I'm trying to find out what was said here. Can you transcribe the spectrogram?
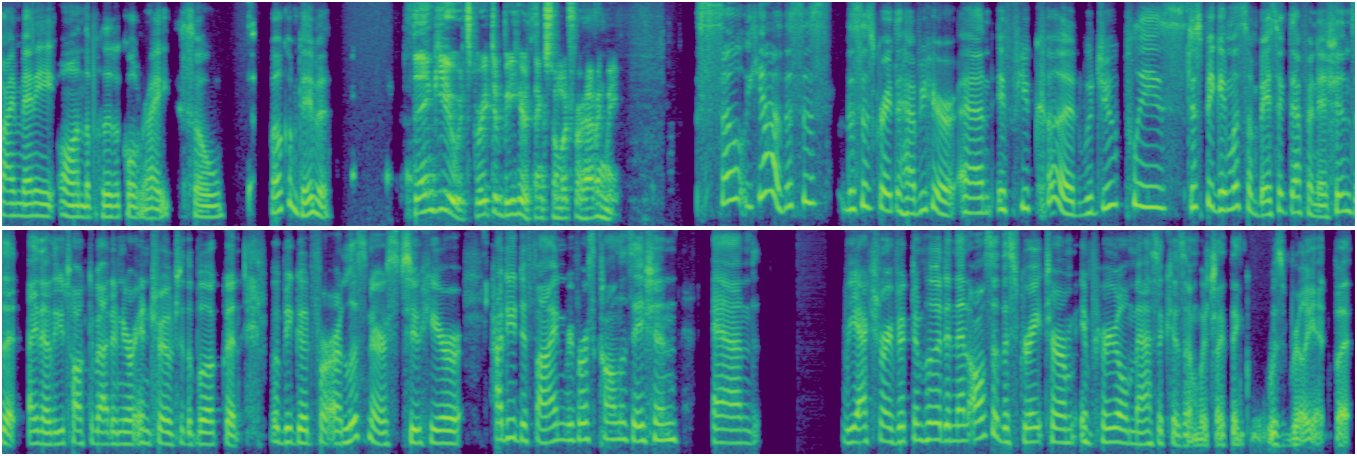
by many on the political right. So, welcome, David. Thank you. It's great to be here. Thanks so much for having me. So yeah, this is this is great to have you here. And if you could, would you please just begin with some basic definitions that I know that you talked about in your intro to the book, but would be good for our listeners to hear. How do you define reverse colonization and reactionary victimhood, and then also this great term imperial masochism, which I think was brilliant. But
